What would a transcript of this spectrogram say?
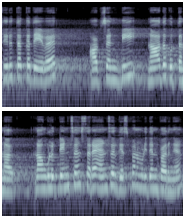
Thiruthakka Thevar option D Nathakuthanar. நான் உங்களுக்கு டென் சென்ஸ் தரேன். ஆன்சர் கெஸ் பண்ண முடியுதுன்னு பாருங்கள்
